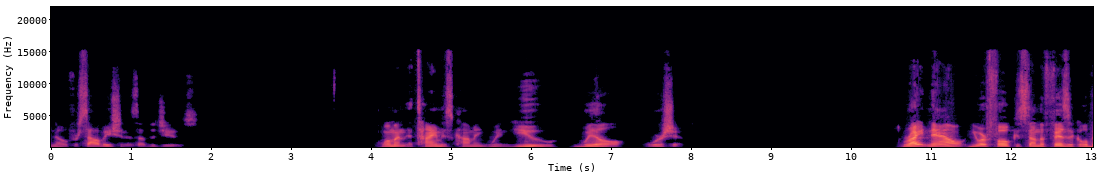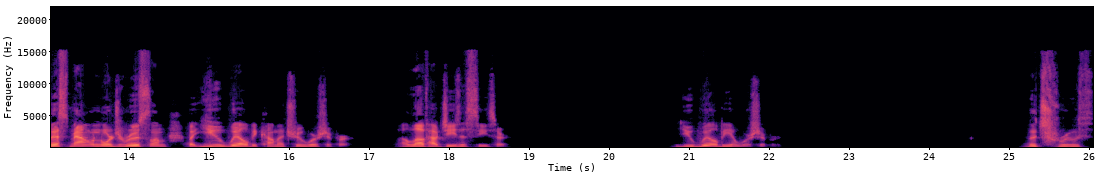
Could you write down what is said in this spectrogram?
know, for salvation is of the Jews. Woman, a time is coming when you will worship. Right now, you are focused on the physical, this mountain or Jerusalem, but you will become a true worshiper. I love how Jesus sees her. You will be a worshiper. The truth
